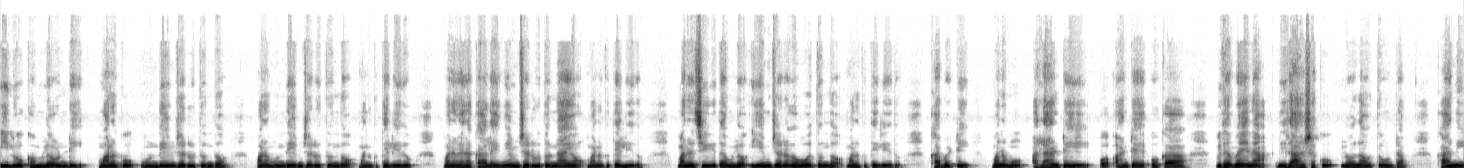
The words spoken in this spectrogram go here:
ఈ లోకంలో ఉండి మనకు ముందేం జరుగుతుందో మన ముందేం జరుగుతుందో మనకు తెలియదు మన వెనకాల ఏమేం జరుగుతున్నాయో మనకు తెలియదు మన జీవితంలో ఏం జరగబోతుందో మనకు తెలియదు కాబట్టి మనము అలాంటి అంటే ఒక విధమైన నిరాశకు లోనవుతూ ఉంటాం. కానీ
